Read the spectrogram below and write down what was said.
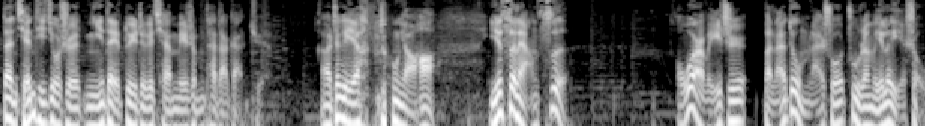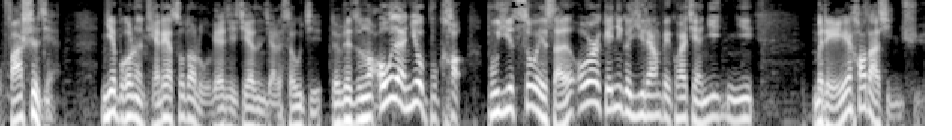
但前提就是你得对这个钱没什么太大感觉，啊，这个也很重要哈。一次两次，偶尔为之，本来对我们来说助人为乐也是偶发事件，你也不可能天天走到路边去捡人家的手机，对不对？这种偶然你又不靠不以此为生，偶尔给你个一两百块钱，你你没得好大兴趣，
